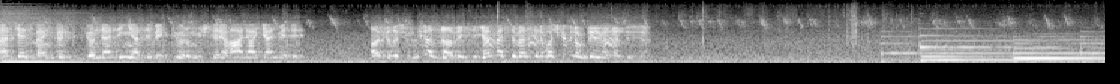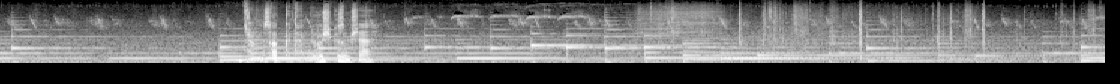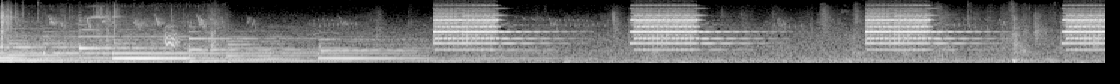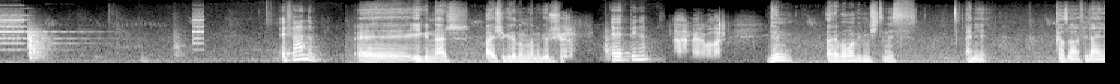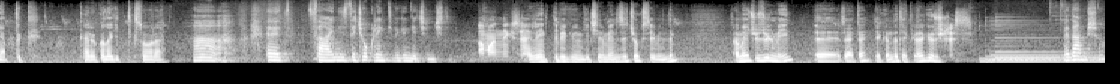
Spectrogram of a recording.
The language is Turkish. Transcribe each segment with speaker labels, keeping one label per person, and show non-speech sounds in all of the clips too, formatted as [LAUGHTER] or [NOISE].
Speaker 1: Merkez ben 40. Gönderdiğin yerde bekliyorum. Müşteri hala gelmedi.
Speaker 2: Arkadaşım biraz daha bekle. Gelmezse ben seni başka bir noktaya yönlendireceğim.
Speaker 3: Yalnız hakikaten de hoş kızmış ha.
Speaker 4: Efendim?
Speaker 3: Ee, iyi günler. Ayşegül Hanım'la mı görüşüyorum?
Speaker 4: Evet benim.
Speaker 3: Ha, merhabalar. Dün arabama binmiştiniz. Hani kaza falan yaptık. Karakola gittik sonra.
Speaker 4: Ha, evet. Sayenizde çok renkli bir gün geçirmiştim.
Speaker 3: Aman ne güzel. Renkli bir gün geçirmenize çok sevindim. Ama hiç üzülmeyin. Ee, zaten yakında tekrar görüşeceğiz.
Speaker 4: Nedenmiş o?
